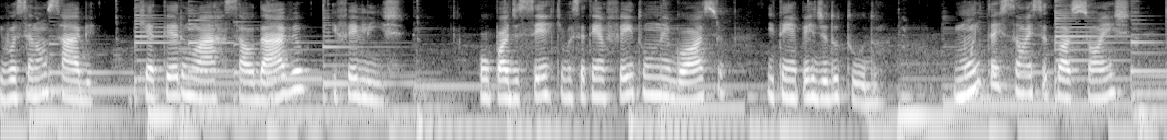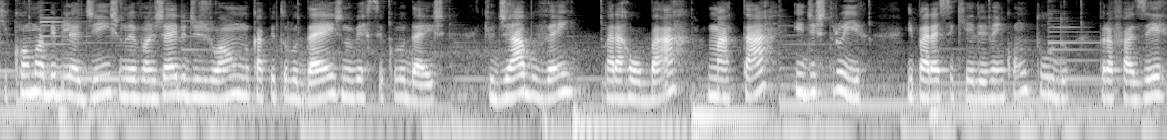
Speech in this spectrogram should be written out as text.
e você não sabe o que é ter um lar saudável e feliz. Ou pode ser que você tenha feito um negócio e tenha perdido tudo. Muitas são as situações que, como a Bíblia diz no Evangelho de João, no capítulo 10, no versículo 10, que o diabo vem para roubar, matar e destruir. E parece que ele vem com tudo para fazer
